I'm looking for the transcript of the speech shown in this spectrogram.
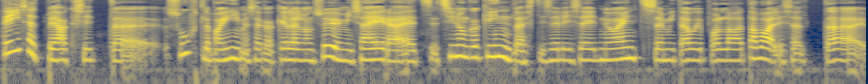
teised peaksid äh, suhtlema inimesega, kellel on söömishäire, et, et siin on ka kindlasti selliseid nüansse, mida võib-olla tavaliselt äh,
